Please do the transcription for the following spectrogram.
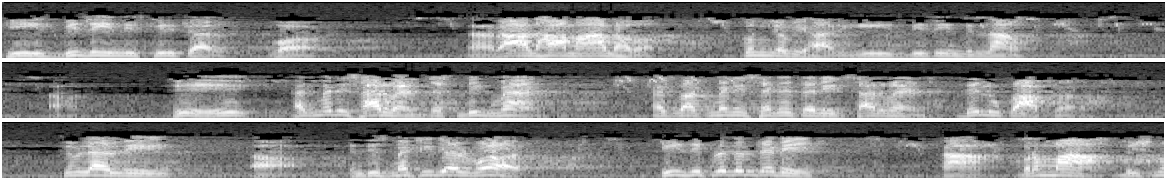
he is busy in the spiritual world. Uh, Radha Madhava, Kunja Vihari, he is busy in Vrindavan. He has many servants, just big man, has got many secretaries, servants, they look after. Similarly, in this material world, he is representative, uh, Brahma, Vishnu,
